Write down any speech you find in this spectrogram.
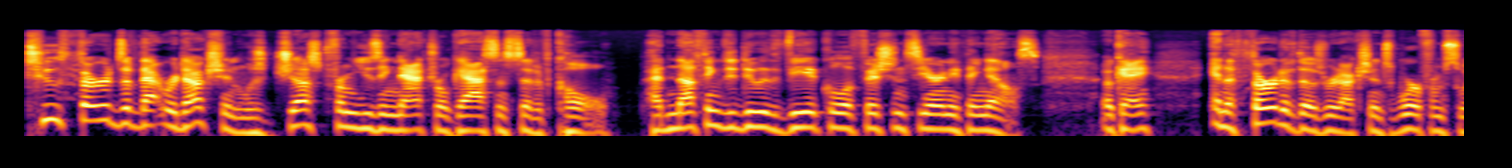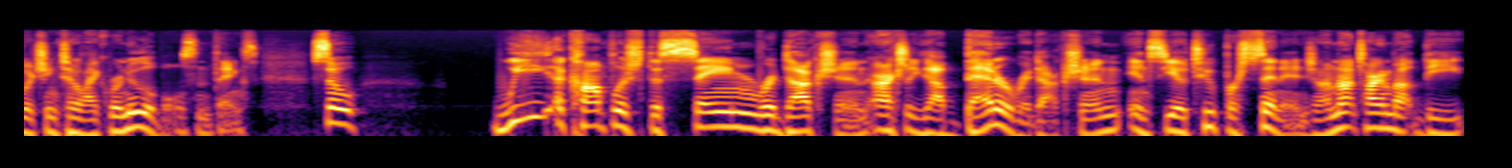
Two thirds of that reduction was just from using natural gas instead of coal, had nothing to do with vehicle efficiency or anything else. Okay. And a third of those reductions were from switching to like renewables and things. So, we accomplished the same reduction, or actually a better reduction in CO2 percentage. And I'm not talking about the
